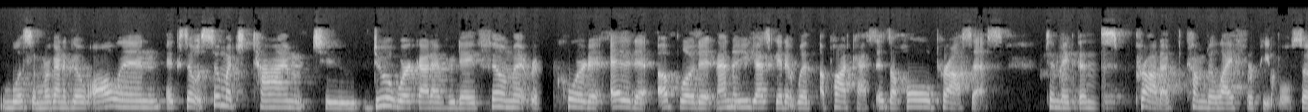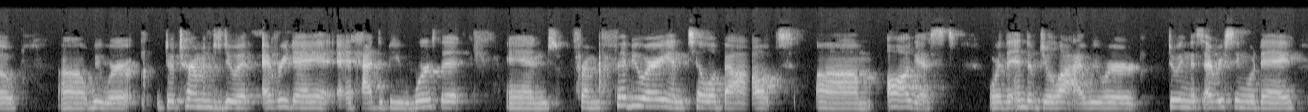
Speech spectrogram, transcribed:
listen, we're going to go all in. Because it was so much time to do a workout every day, film it, record it, edit it, upload it. And I know you guys get it with a podcast. It's a whole process to make this product come to life for people. So uh, we were determined to do it every day. It had to be worth it. And from February until about um, August or the end of July, we were doing this every single day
